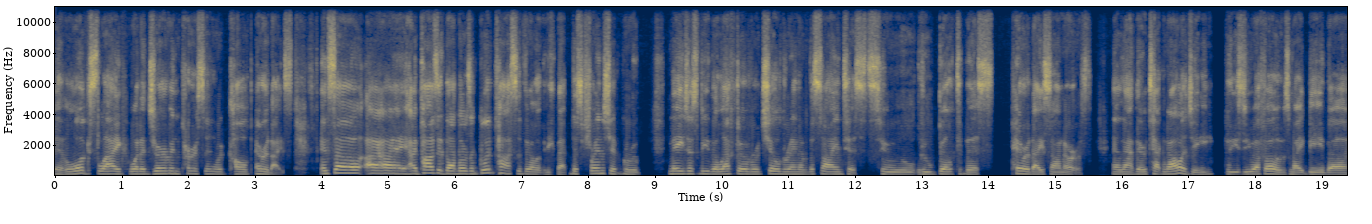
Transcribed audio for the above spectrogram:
It looks like what a German person would call paradise. And so I I posit that there's a good possibility that this friendship group may just be the leftover children of the scientists who who built this paradise on earth and that their technology these ufos might be the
